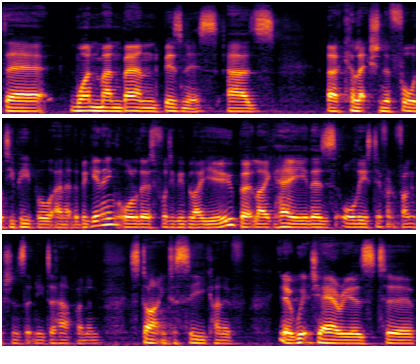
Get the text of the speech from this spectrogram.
their one-man band business as a collection of 40 people and at the beginning all of those 40 people are you but like hey there's all these different functions that need to happen and starting to see kind of you know which areas to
